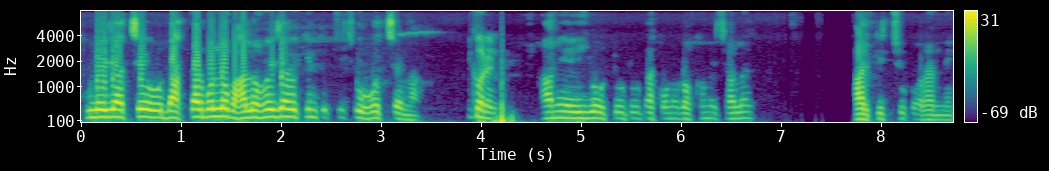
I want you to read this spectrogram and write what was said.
ফুলে যাচ্ছে ও ডাক্তার বলল ভালো হয়ে যাবে কিন্তু কিছু হচ্ছে না। কি করেন? আমি এই ও টোটোটা কোনো রকমে চালাই। আর কিচ্ছু করার নেই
